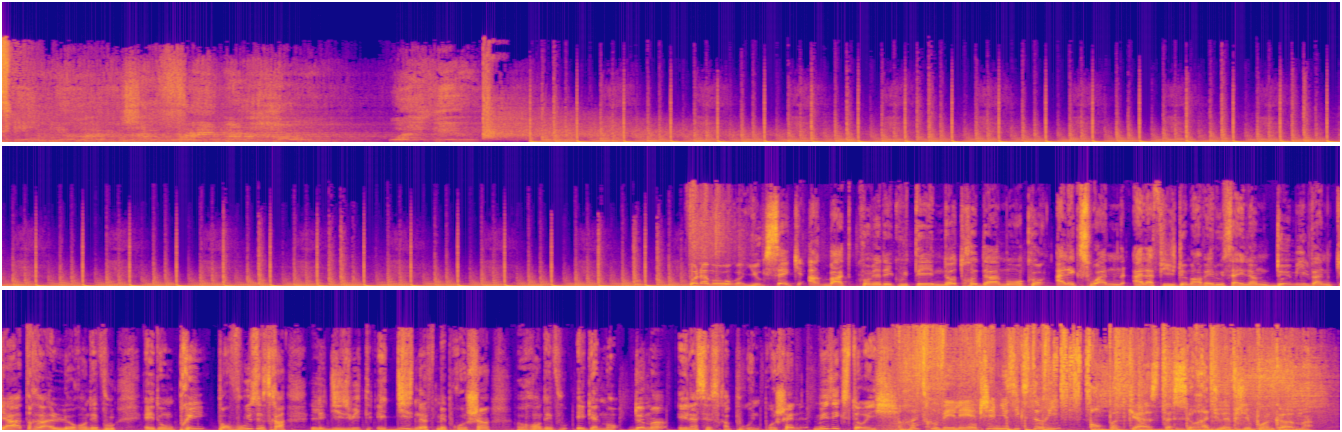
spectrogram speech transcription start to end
Paul Amour, Yuxek, Artbat qu'on vient d'écouter, Notre-Dame ou encore Alex One à l'affiche de Marvelous Island 2024. Le rendez-vous est donc pris pour vous. Ce sera les 18 et 19 mai prochains. Rendez-vous également demain. Et là, ce sera pour une prochaine Music Story. Retrouvez les FG Music Story En podcast sur radiofg.com.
